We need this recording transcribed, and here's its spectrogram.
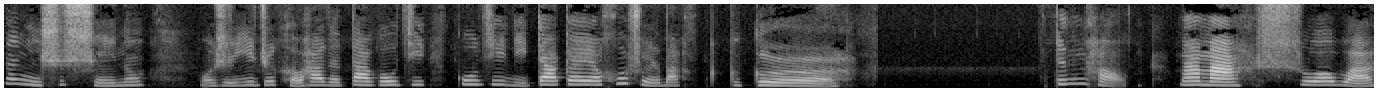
那你是谁呢？”我是一只可怕的大公鸡，公鸡，你大概要喝水了吧？咯咯，真好！妈妈说完，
